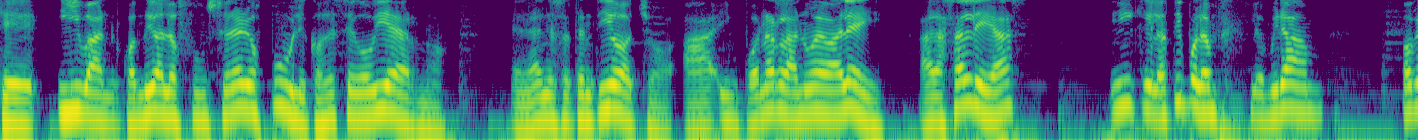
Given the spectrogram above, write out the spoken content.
que iban, cuando iban los funcionarios públicos de ese gobierno, en el año 78, a imponer la nueva ley a las aldeas, y que los tipos lo, miraban, ok,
